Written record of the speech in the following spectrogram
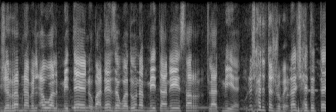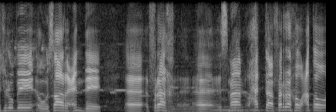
جربنا بالأول ب 200 وبعدين زودونا ب 100 ثاني صار 300 ونجحت التجربة. ونجحت التجربة وصار عندي آه، فراخ آه، اسمان وحتى فرخوا وعطوا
